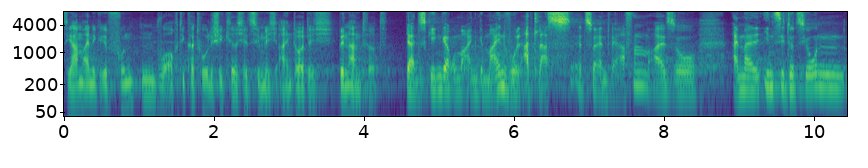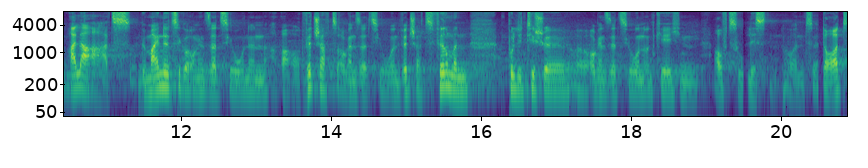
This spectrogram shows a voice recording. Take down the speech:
Sie haben einige gefunden, wo auch die katholische Kirche ziemlich eindeutig benannt wird. Ja, es ging darum, einen Gemeinwohlatlas äh, zu entwerfen, also einmal Institutionen aller Art, gemeinnützige Organisationen, aber auch Wirtschaftsorganisationen, Wirtschaftsfirmen, politische äh, Organisationen und Kirchen aufzulisten. Und äh, dort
